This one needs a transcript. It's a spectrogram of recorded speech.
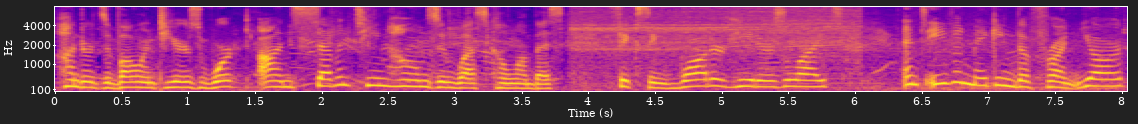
Hundreds of volunteers worked on 17 homes in West Columbus, fixing water heaters, lights, and even making the front yard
